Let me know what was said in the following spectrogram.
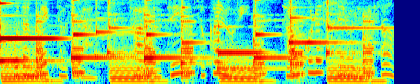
고단백 저지방, 저알러지, 저칼로리, 저콜레스테롤이라서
